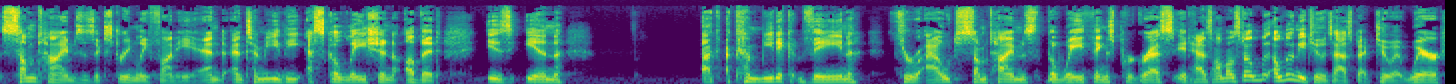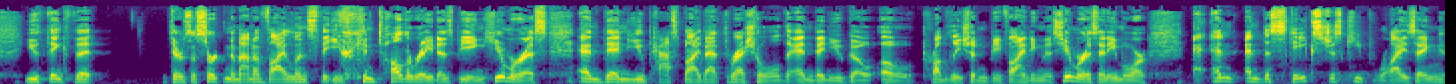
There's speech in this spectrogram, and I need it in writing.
sometimes is extremely funny. And, and to me, the escalation of it is in a, a comedic vein throughout. Sometimes the way things progress, it has almost a, a Looney Tunes aspect to it, where you think that there's a certain amount of violence that you can tolerate as being humorous and then you pass by that threshold and then you go oh probably shouldn't be finding this humorous anymore and and the stakes just keep rising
